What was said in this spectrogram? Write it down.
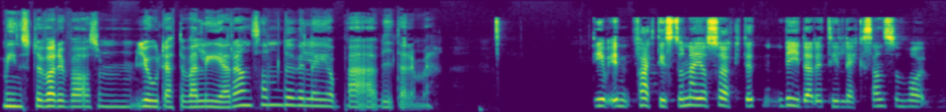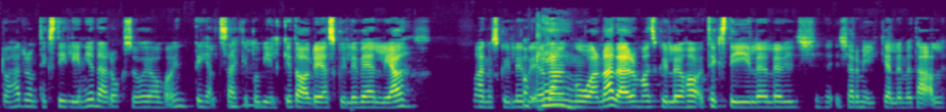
Minns du vad det var som gjorde att det var leran som du ville jobba vidare med? Det faktiskt, när jag sökte vidare till Leksand så var, då hade de textillinjer där också och jag var inte helt säker på Mhm. vilket av det jag skulle välja. Man skulle Okej. rangordna där om man skulle ha textil eller ke- keramik eller metall.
